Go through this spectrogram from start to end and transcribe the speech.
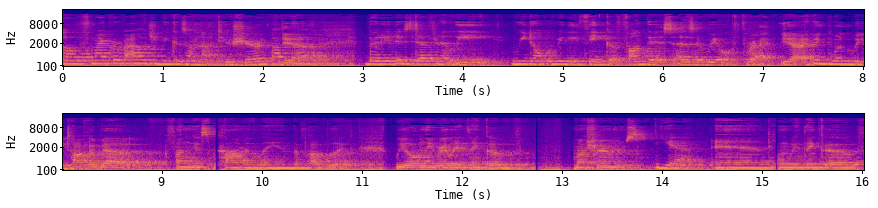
of microbiology because I'm not too sure about Yeah. that. But it is definitely, we don't really think of fungus as a real threat. Yeah, I think when we talk about fungus commonly in the public, we only really think of mushrooms Yeah, And when we think of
